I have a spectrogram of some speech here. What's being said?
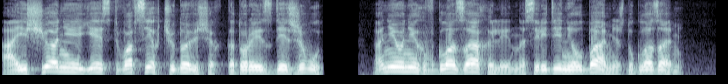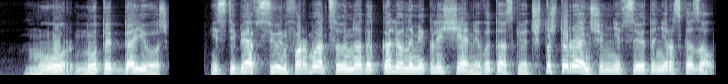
А еще они есть во всех чудовищах, которые здесь живут. Они у них в глазах или на середине лба между глазами. Мур, ну ты даешь. Из тебя всю информацию надо калеными клещами вытаскивать. Что ж ты раньше мне все это не рассказал?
